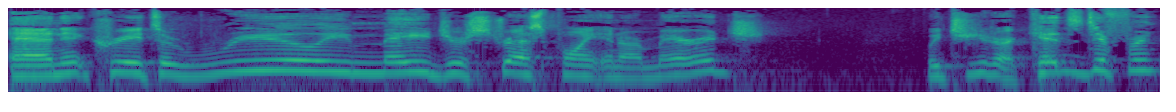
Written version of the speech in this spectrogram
and it creates a really major stress point in our marriage. We treat our kids different.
